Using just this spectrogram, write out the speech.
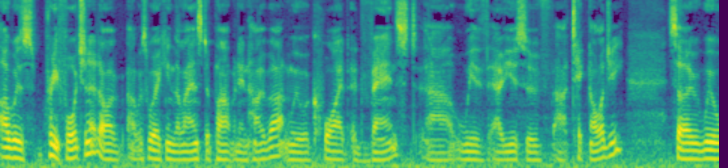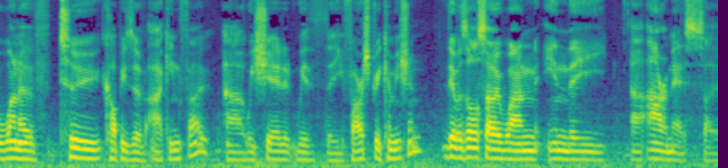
I was pretty fortunate. I, I, was working in the lands department in Hobart, and we were quite advanced uh, with our use of uh, technology. So we were one of two copies of ArcInfo. Uh, we shared it with the Forestry Commission. There was also one in the uh, RMS, so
